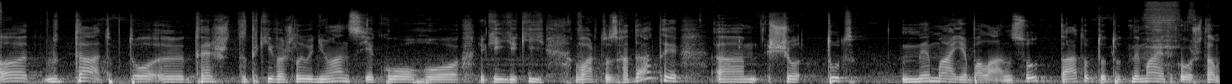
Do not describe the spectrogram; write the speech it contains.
А, та, тобто е, теж такий важливий нюанс, якого, який, який варто згадати, е, що тут. Немає балансу, та тобто тут немає такого що там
